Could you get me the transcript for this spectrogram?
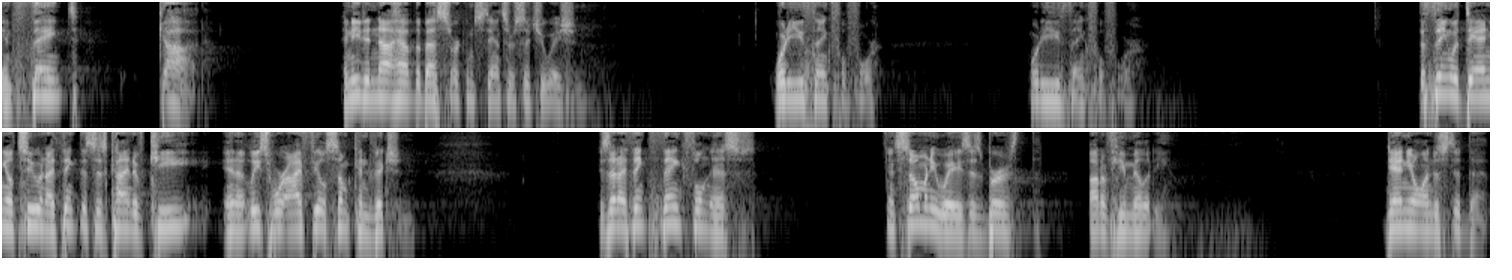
and thanked God. And he did not have the best circumstance or situation. What are you thankful for? What are you thankful for? The thing with Daniel, too, and I think this is kind of key, and at least where I feel some conviction, is that I think thankfulness, in so many ways, is birthed out of humility. Daniel understood that.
